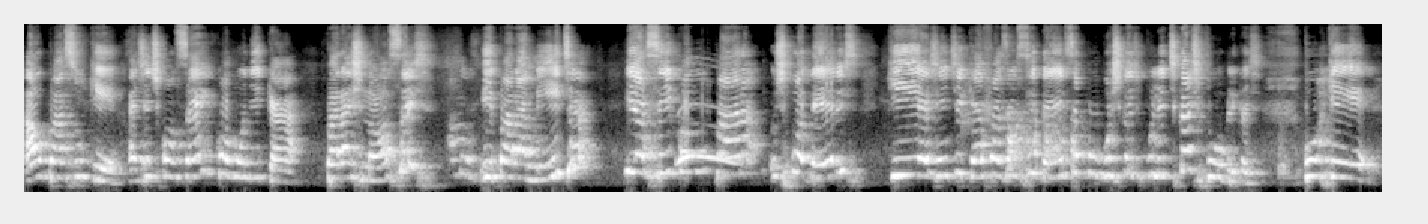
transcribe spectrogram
ao passo que a gente consegue comunicar para as nossas e para a mídia, e assim como para os poderes que a gente quer fazer incidência por busca de políticas públicas. Porque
